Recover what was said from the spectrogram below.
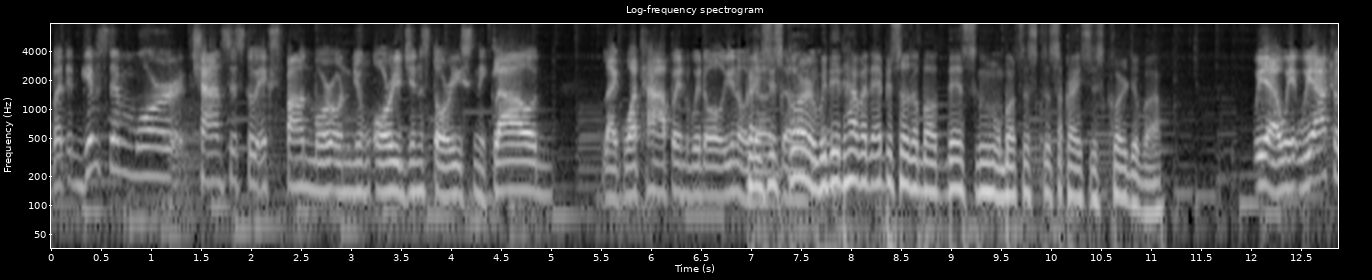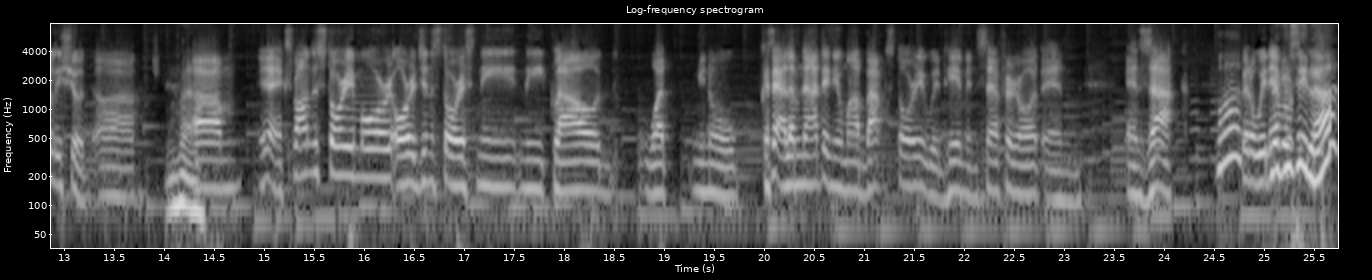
But it gives them more chances to expound more on yung origin stories ni Cloud, like what happened with all you know crisis the, the, core. We did have an episode about this about sa, sa crisis core diba yeah we we actually should. Uh um yeah expound the story more origin stories ni ni cloud what you know kasi alam natin yung mga backstory with him and Sephiroth and and Zack. Huh? pero we never Naging sila?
